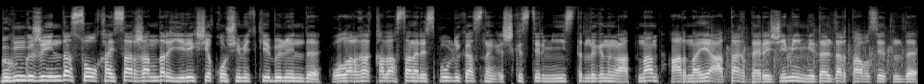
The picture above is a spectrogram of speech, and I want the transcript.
Бүгінгі жиында сол қайсар жандар ерекше қошеметке бөленді. Оларға қазақстан республикасының ішкі істер министрлігінің атынан арнайы атақ дәреже мен медальдар табыс етілді.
